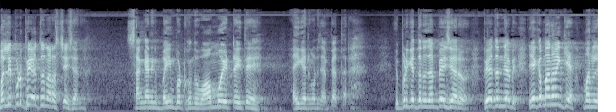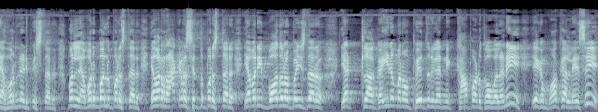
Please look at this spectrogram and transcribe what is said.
మళ్ళీ ఇప్పుడు పేతుని అరెస్ట్ చేశారు. సంఘానికి భయం పట్టుకుంది. వామ్మో ఇట్టయితే అయ్యగారిని కూడా చంపేస్తారు. ఇప్పటికి ఇద్దరు చంపేశారు. పేదను చంపి ఇక మనం ఇంకే. మనల్ని ఎవరు నడిపిస్తారు? మనల్ని ఎవరు బలుపరుస్తారు? ఎవరు రాకడ సిద్ధపరుస్తారు? ఎవరి బోధలో పెంచుతారు? ఎట్లాగైనా మనం పేతురు గారిని కాపాడుకోవాలని ఇక మోకాలు వేసి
